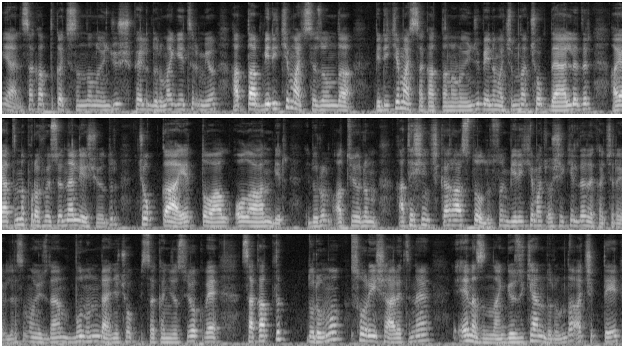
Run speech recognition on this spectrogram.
yani sakatlık açısından oyuncuyu şüpheli duruma getirmiyor. Hatta 1-2 maç sezonda 1-2 maç sakatlanan oyuncu benim açımdan çok değerlidir. Hayatını profesyonel yaşıyordur. Çok gayet doğal, olağan bir durum. Atıyorum ateşin çıkar hasta olursun. 1-2 maç o şekilde de kaçırabilirsin. O yüzden bunun bence çok bir sakıncası yok ve sakatlık durumu soru işaretine en azından gözüken durumda açık değil.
